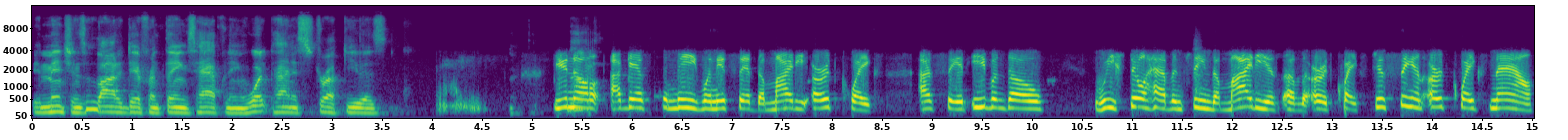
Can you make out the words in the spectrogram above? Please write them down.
It mentions a lot of different things happening. What kind of struck you as You know, I guess to me, when it said the mighty earthquakes, I said, even though we still haven't seen the mightiest of the earthquakes, just seeing earthquakes now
